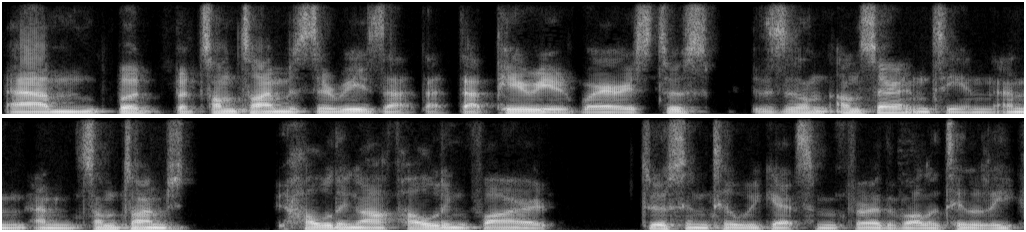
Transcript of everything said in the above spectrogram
um but but sometimes there is that that, that period where it's just there's uncertainty and and and sometimes holding off holding fire just until we get some further volatility,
